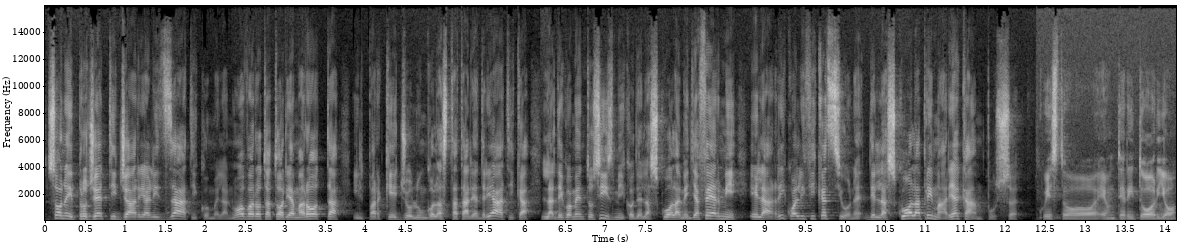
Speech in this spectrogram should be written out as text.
sono i progetti già realizzati come la nuova rotatoria Marotta, il parcheggio lungo la statale Adriatica, l'adeguamento sismico della scuola Mediafermi e la riqualificazione della scuola primaria campus. Questo è un territorio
